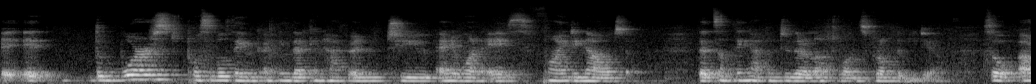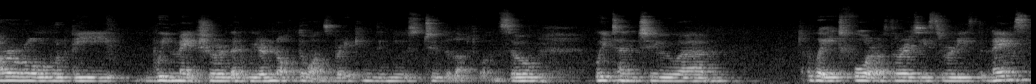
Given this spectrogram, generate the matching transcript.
it, it, the worst possible thing I think that can happen to anyone is finding out that something happened to their loved ones from the media. So our role would be we make sure that we are not the ones breaking the news to the loved ones. So we tend to um, wait for authorities to release the names.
